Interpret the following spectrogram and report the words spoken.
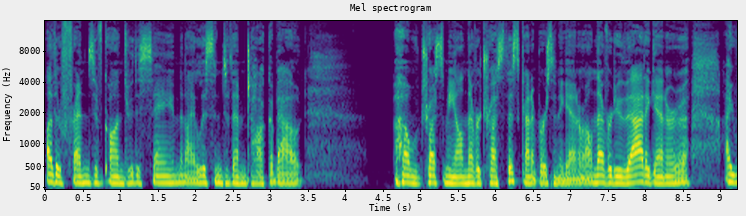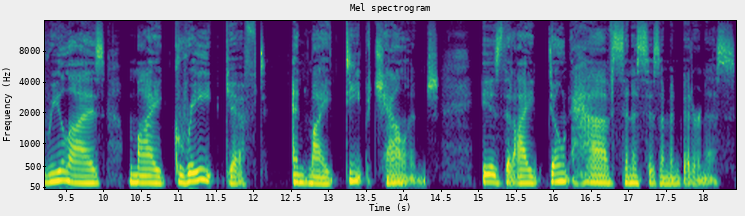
other friends have gone through the same, and I listen to them talk about, oh, trust me, I'll never trust this kind of person again, or I'll never do that again, or uh, I realize my great gift and my deep challenge is that I don't have cynicism and bitterness.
